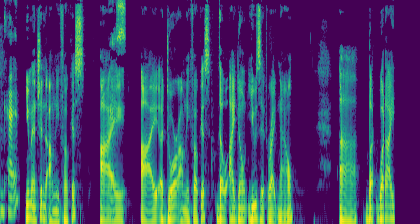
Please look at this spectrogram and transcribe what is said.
Okay. You mentioned OmniFocus. I yes. I adore OmniFocus, though I don't use it right now. Uh, but what I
